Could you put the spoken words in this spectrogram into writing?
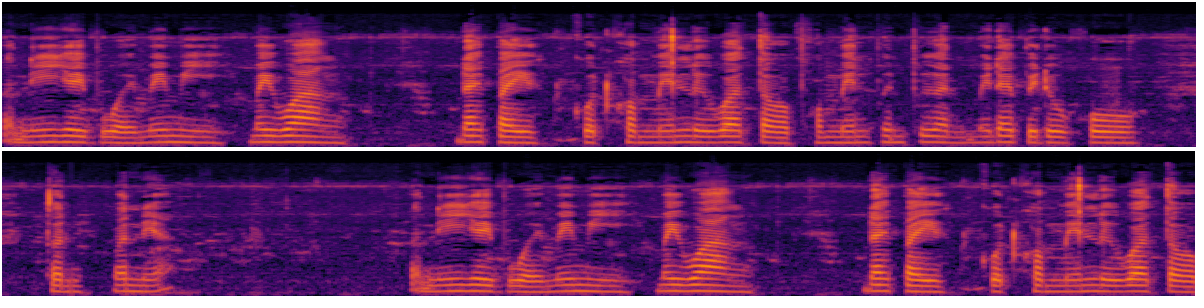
วันนี้ยายบวยไม่มีไม่ว่าง ได้ไปกดคอมเมนต์หรือว่าตอบคอมเมนต์เพื่อนๆ ไม่ได้ไปดูโคตอนวันเนี้ยวันนี้ยายบวยไม่มีไม่ว่าง ได้ไปกดคอมเมนต์หรือว่าตอบ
